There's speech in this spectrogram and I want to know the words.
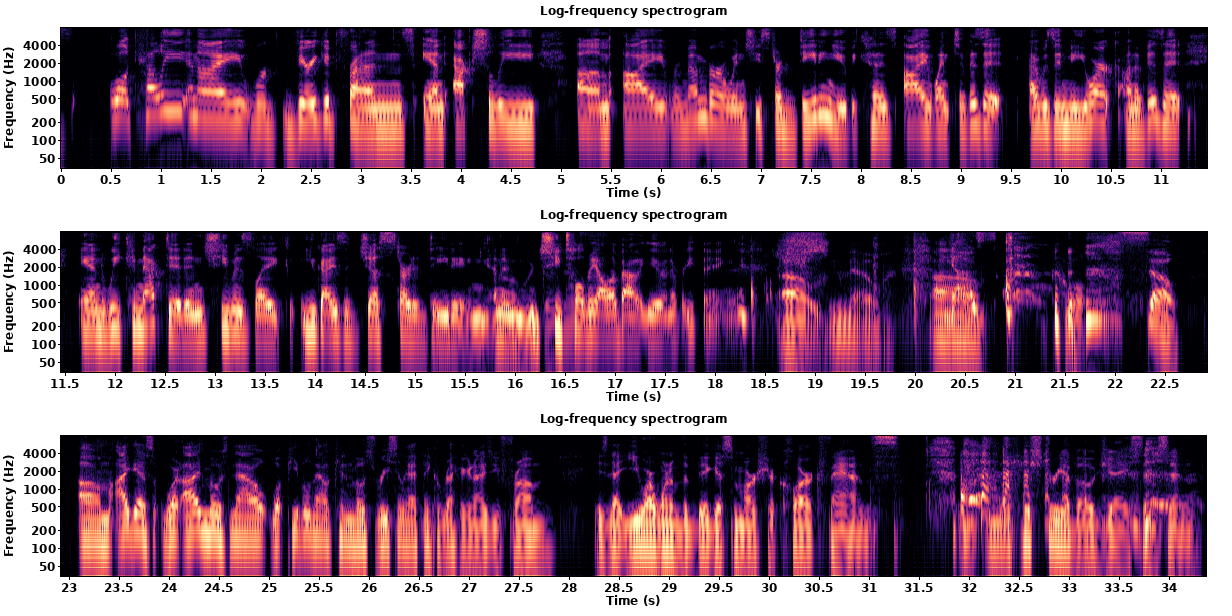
Well, Kelly and I were very good friends, and actually, um, I remember when she started dating you because I went to visit I was in New York on a visit and we connected and she was like, you guys had just started dating and oh she told me all about you and everything. Oh no. Um, yes. cool. So, um, I guess what I most now, what people now can most recently, I think, recognize you from is that you are one of the biggest Marcia Clark fans in, in the history of OJ Simpson.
